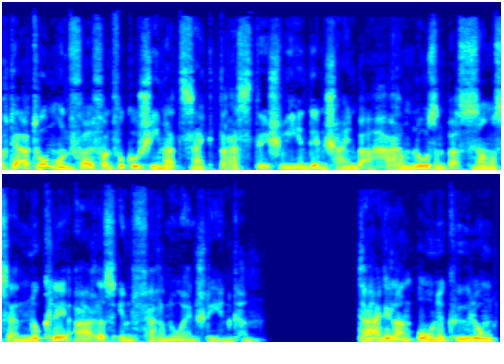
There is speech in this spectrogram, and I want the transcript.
Doch der Atomunfall von Fukushima zeigt drastisch, wie in den scheinbar harmlosen Bassins ein nukleares Inferno entstehen kann. Tagelang ohne Kühlung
